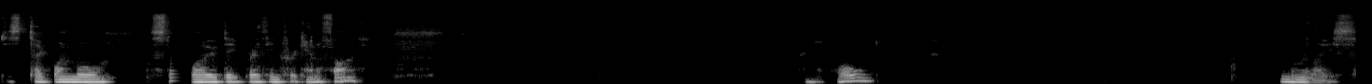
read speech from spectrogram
Just take one more slow, deep breath in for a count of five. And hold. And then release.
